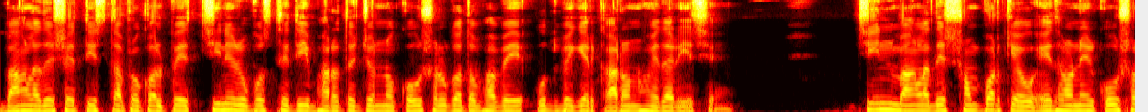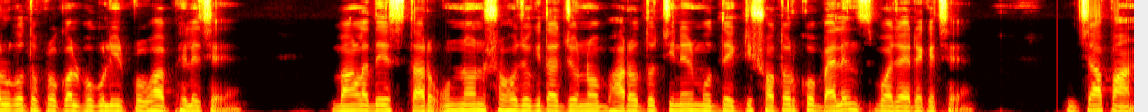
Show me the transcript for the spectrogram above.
বাংলাদেশের তিস্তা প্রকল্পে চীনের উপস্থিতি ভারতের জন্য কৌশলগতভাবে উদ্বেগের কারণ হয়ে দাঁড়িয়েছে। চীন বাংলাদেশ সম্পর্কেও এ ধরনের কৌশলগত প্রকল্পগুলির প্রভাব ফেলেছে। বাংলাদেশ তার উন্নয়ন সহযোগিতার জন্য ভারত ও চীনের মধ্যে একটি সতর্ক ব্যালেন্স বজায় রেখেছে। জাপান,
